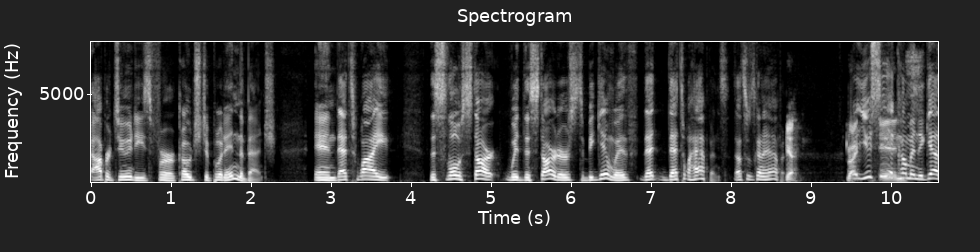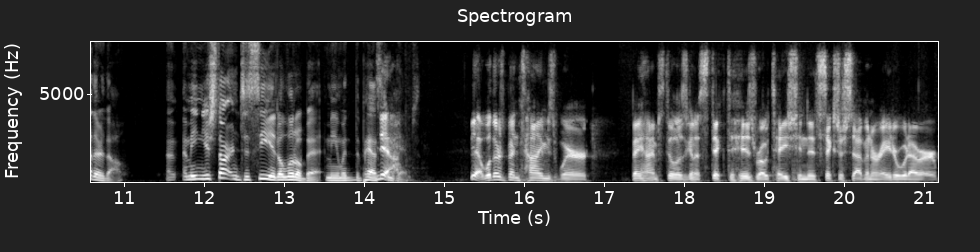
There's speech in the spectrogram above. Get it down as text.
opportunities for a coach to put in the bench, and that's why the slow start with the starters to begin with. That that's what happens. That's what's going to happen. Yeah. But you see it coming together, though. I- I mean, you're starting to see it a little bit. I mean, with the past Yeah. two games. Yeah, well, there's been times where Boeheim still is going to stick to his rotation at six or seven or eight or whatever,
